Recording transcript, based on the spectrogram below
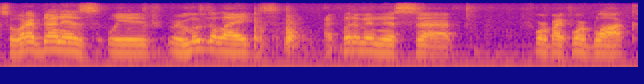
So what I've done is we've removed the legs. I put them in this uh, 4x4 block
